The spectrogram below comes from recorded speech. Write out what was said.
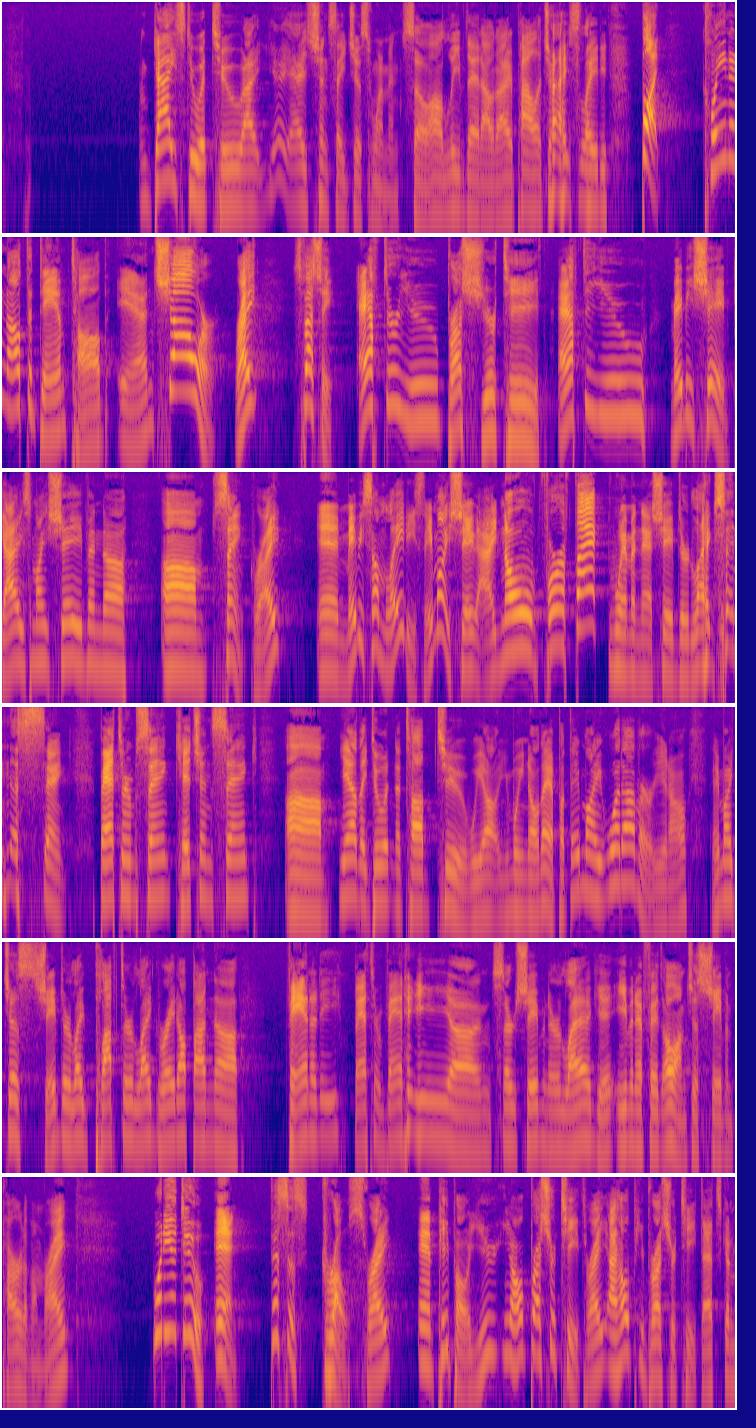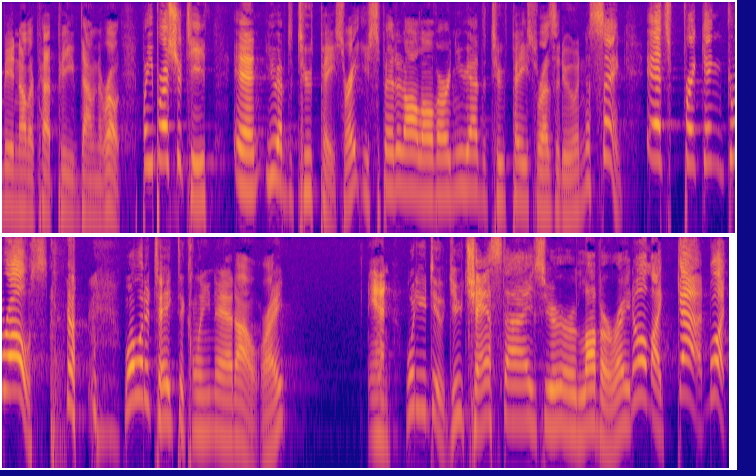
Guys do it too. I, I shouldn't say just women, so I'll leave that out. I apologize, lady. But cleaning out the damn tub and shower, right? Especially after you brush your teeth, after you maybe shave. Guys might shave in the um, sink, right? And maybe some ladies, they might shave. I know for a fact women that shave their legs in the sink. Bathroom sink, kitchen sink. Um, yeah, they do it in the tub too. We all we know that, but they might whatever, you know. They might just shave their leg, plop their leg right up on uh, vanity, bathroom vanity, uh, and start shaving their leg, even if it. Oh, I'm just shaving part of them, right? What do you do? And this is gross, right? And people, you you know, brush your teeth, right? I hope you brush your teeth. That's going to be another pet peeve down the road. But you brush your teeth and you have the toothpaste, right? You spit it all over and you have the toothpaste residue in the sink. It's freaking gross. what would it take to clean that out, right? And what do you do? Do you chastise your lover, right? Oh my God, what?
